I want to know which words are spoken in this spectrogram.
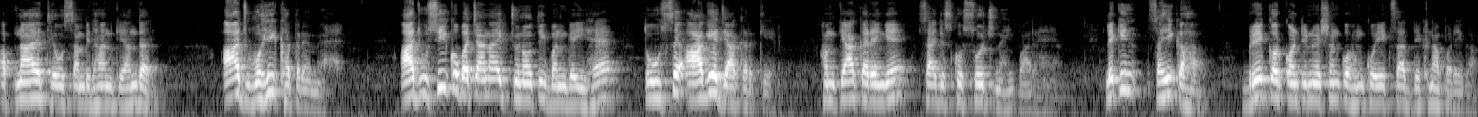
अपनाए थे उस संविधान के अंदर, आज वही खतरे में है। आज उसी को बचाना एक चुनौती बन गई है तो उससे आगे जा कर के हम क्या करेंगे, शायद इसको सोच नहीं पा रहे हैं। लेकिन सही कहा, ब्रेक और कंटिन्यूएशन को हमको एक साथ देखना पड़ेगा।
